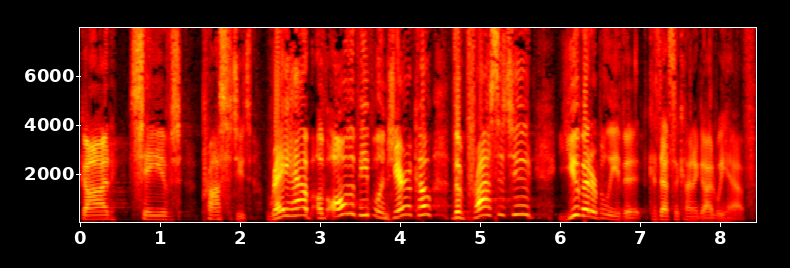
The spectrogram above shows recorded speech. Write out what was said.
God saves prostitutes. Rahab, of all the people in Jericho, the prostitute, you better believe it, because that's the kind of God we have.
